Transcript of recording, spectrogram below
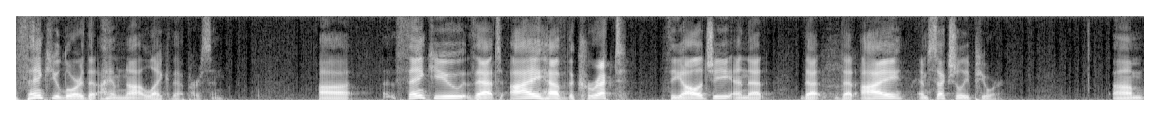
Thank you, Lord, that I am not like that person. Uh, thank you that I have the correct theology and that, that, that I am sexually pure. Um,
